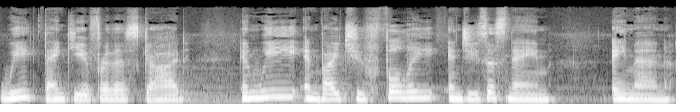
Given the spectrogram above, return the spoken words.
We thank you for this, God, and we invite you fully in Jesus' name. Amen.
